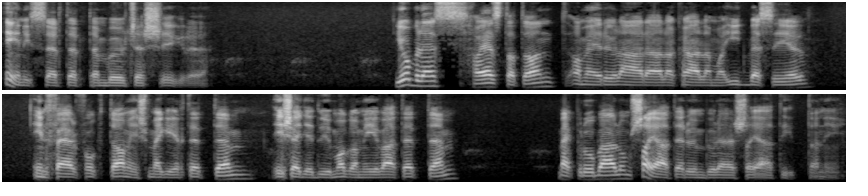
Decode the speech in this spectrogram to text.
én is szertettem bölcsességre. Jobb lesz, ha ezt a tant, amelyről árálak állama így beszél, én felfogtam és megértettem, és egyedül magamévá tettem, megpróbálom saját erőmből elsajátítani.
